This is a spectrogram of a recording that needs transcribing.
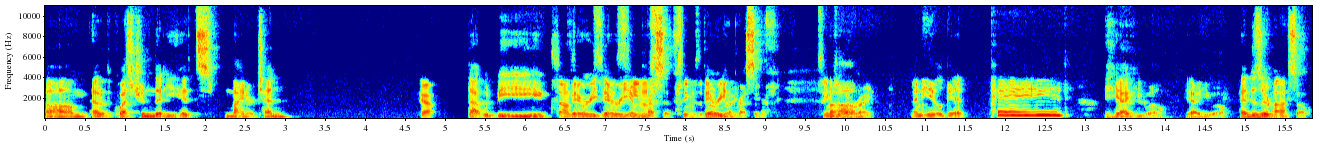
um, out of the question that he hits nine or 10. That would be Sounds very, about- seems- very seems- impressive. Seems about very right. impressive. Seems about Um, right. And he'll get paid. Yeah, he will. Yeah, he will. And deservedly Uh, so.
